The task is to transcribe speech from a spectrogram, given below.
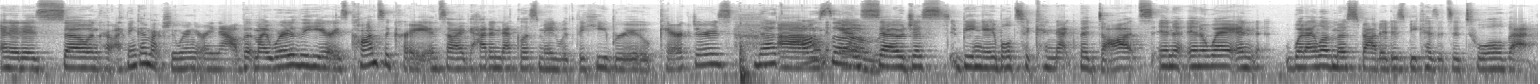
And it is so incredible. I think I'm actually wearing it right now, but my word of the year is consecrate. And so I had a necklace made with the Hebrew characters. That's um, awesome. And so just being able to connect the dots in a, in a way. And what I love most about it is because it's a tool that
